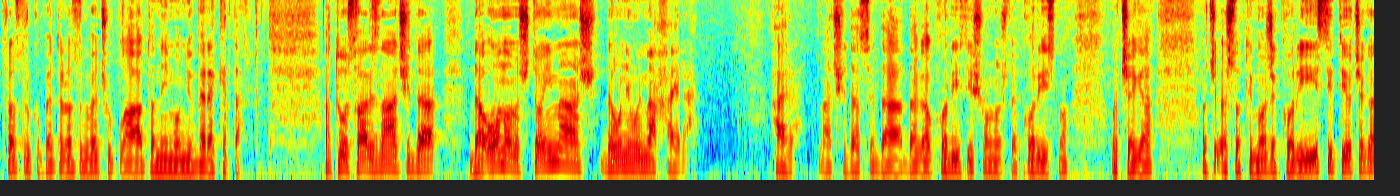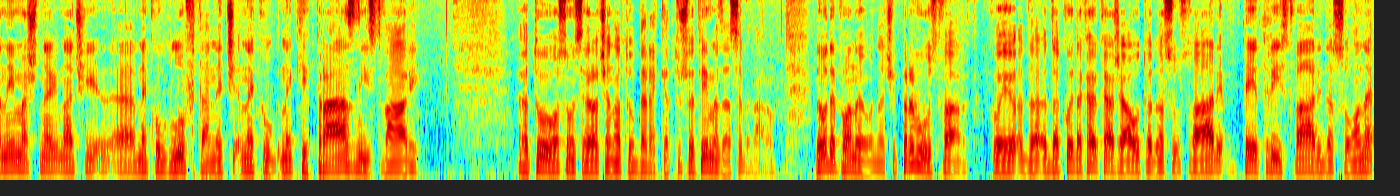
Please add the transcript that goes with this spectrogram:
trostruku, peterostruku veću platu, a nema u nju bereketa. A to u stvari znači da, da ono što imaš, da u njemu ima hajra hajra. Znači da se da, da ga koristiš ono što je korisno, od čega, od čega što ti može koristiti, od čega nemaš ne, znači, e, nekog lufta, neč, nekog, neke prazni stvari. E, to u osnovu se vraća na tu bereket. To što je tema za sebe, naravno. Da ovdje ponovimo, znači prvu stvar koje, da, da, koje, na kraju kaže autor da su u stvari, te tri stvari da su one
